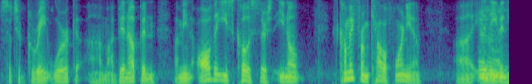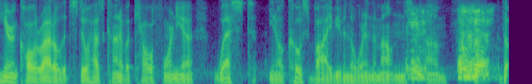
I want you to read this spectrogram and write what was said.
such a great work. Um, I've been up in. I mean, all the East Coast. There's, you know, coming from California, uh, and even here in Colorado, that still has kind of a California West, you know, coast vibe, even though we're in the mountains. Um, the,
